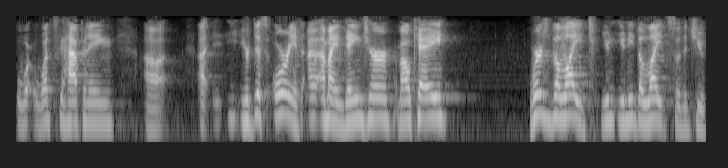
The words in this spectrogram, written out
What's happening? Uh, uh, you're disoriented. Am I in danger? Am I okay? Where's the light? You, you need the light so that you,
